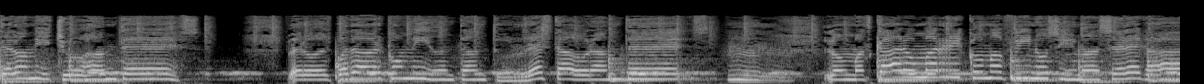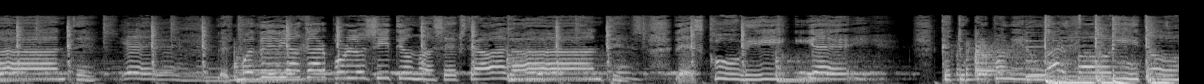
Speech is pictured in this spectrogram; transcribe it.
te lo han dicho antes. Pero después de haber comido en tantos restaurantes, mm, los más caros, más ricos, más finos y más elegantes. Después de viajar por los sitios más extravagantes, descubrí que tu cuerpo es mi lugar favorito.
